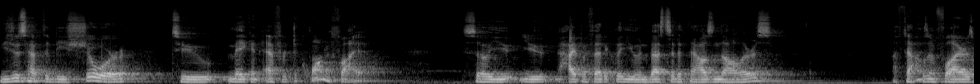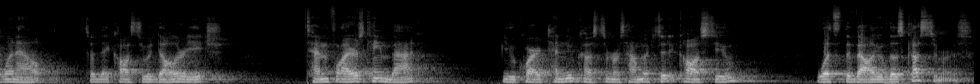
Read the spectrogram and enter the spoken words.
You just have to be sure to make an effort to quantify it. So you, you hypothetically you invested thousand dollars, a thousand flyers went out, so they cost you a dollar each. Ten flyers came back. You acquired ten new customers. How much did it cost you? What's the value of those customers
